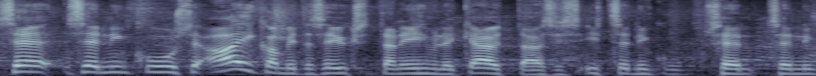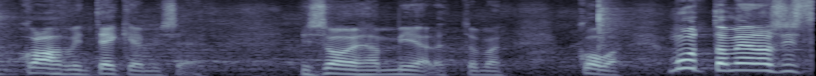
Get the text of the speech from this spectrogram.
se, se, niinku se aika, mitä se yksittäinen ihminen käyttää, siis itse niinku sen, sen niinku kahvin tekemiseen, niin se on ihan mielettömän kova. Mutta meillä on siis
